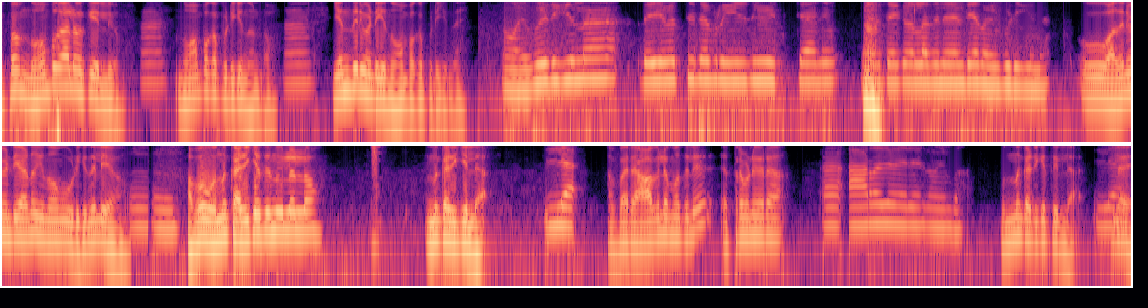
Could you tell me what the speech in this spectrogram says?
ഇപ്പം നോമ്പ് കാലമൊക്കെ അല്ലയോ നോമ്പൊക്കെ പിടിക്കുന്നുണ്ടോ? എന്തിനു വേണ്ടി ഈ നോമ്പൊക്കെ പിടിക്കുന്നേ? നോയ് പിടിക്കുന്ന ദൈവത്തിന്റെ പ്രീതി കിട്ടാനും വേണ്ടിയാ നോയ് പിടിക്കുന്നത് ഓ അതിനു വേണ്ടിയാണ് ഈ നോമ്പ് പിടിക്കുന്നത് അപ്പൊ ഒന്നും കഴിക്കത്തൊന്നുമില്ലല്ലോ? ഒന്നും കഴിക്കില്ല? ഇല്ല. അപ്പോൾ രാവിലെ മുതൽ എത്ര മണി വരെ? ആറര വരെ നോയമ്പ. ഒന്നും കഴിക്കത്തില്ല. അല്ലേ?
